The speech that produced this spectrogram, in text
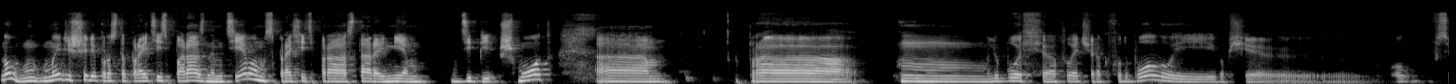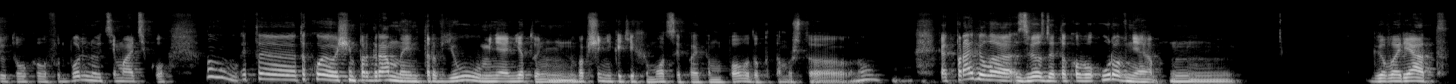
Ну, мы решили просто пройтись по разным темам, спросить про старый мем DP Шмот, э, про любовь э, Флетчера к футболу и вообще э, всю эту околофутбольную тематику. Ну, это такое очень программное интервью. У меня нету вообще никаких эмоций по этому поводу, потому что, ну, как правило, звезды такого уровня говорят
